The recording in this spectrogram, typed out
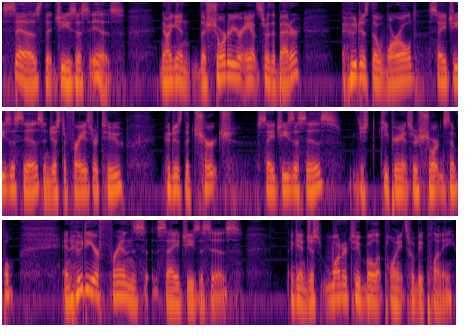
says that Jesus is. Now, again, the shorter your answer, the better. Who does the world say Jesus is? In just a phrase or two. Who does the church say Jesus is? Just keep your answers short and simple. And who do your friends say Jesus is? Again, just one or two bullet points would be plenty.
